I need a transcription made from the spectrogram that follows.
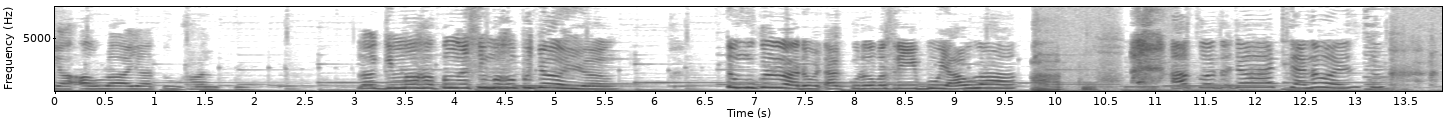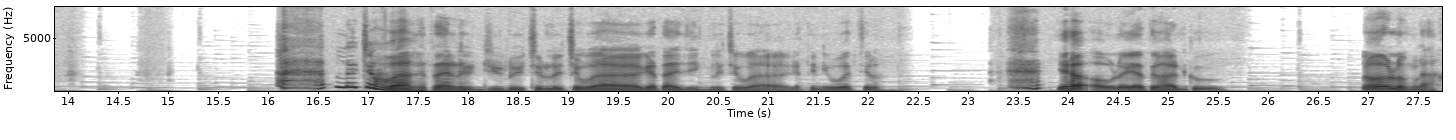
Ya Allah ya Tuhanku. Lagi maha pengasih maha penyayang. Temukanlah duit aku 12 ribu ya Allah. Aduh. Aku untuk jajan Mas lucu banget ah, lucu lucu lucu banget anjing lucu banget ini bocil. Ya Allah ya Tuhanku. Tolonglah.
